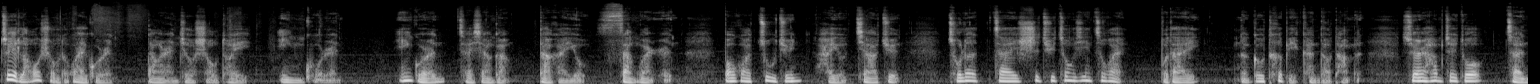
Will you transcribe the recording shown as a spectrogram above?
最老手的外国人当然就首推英国人。英国人在香港大概有三万人，包括驻军还有家眷。除了在市区中心之外，不太能够特别看到他们。虽然他们最多占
